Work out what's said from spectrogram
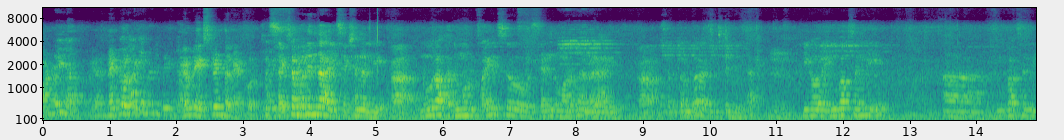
ಮಾಡಿ up. Network extend the network September ಇಂದ ಈ ಸೆಕ್ಷನ್ ಅಲ್ಲಿ ನೂರ ಹದಿಮೂರು ಫೈಲ್ಸ್ ಸೆಂಡ್ ಮಾಡೋದು ನನಗೆ ಆಗಿದೆ. ಸೆಪ್ಟೆಂಬರ್ ಸಿಕ್ಸ್ಟೀನ್ ಇಂದ ಈಗ ಅವರ ಇನ್ಬಾಕ್ಸ್ ಅಲ್ಲಿ ಇನ್ಬಾಕ್ಸ್ ಅಲ್ಲಿ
